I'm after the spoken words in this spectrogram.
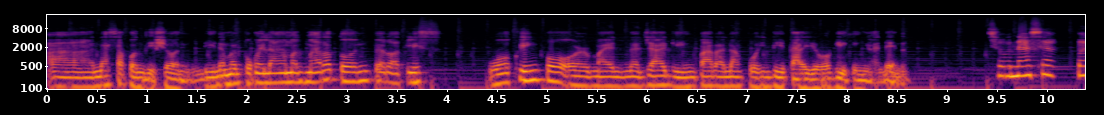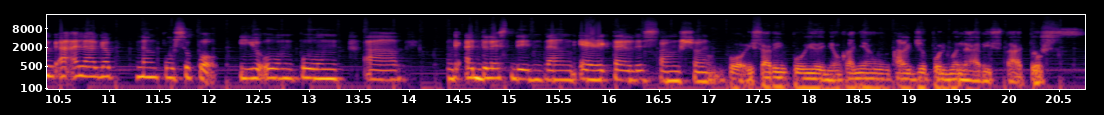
ah, nasa kondisyon. Hindi naman po kailangan mag-marathon pero at least walking po or mild na jogging para lang po hindi tayo hihingalin. So, nasa pag-aalaga ng puso po, yung pong ah, mag-address din ng erectile dysfunction. Po, isa rin po yun, yung kanyang cardiopulmonary status.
